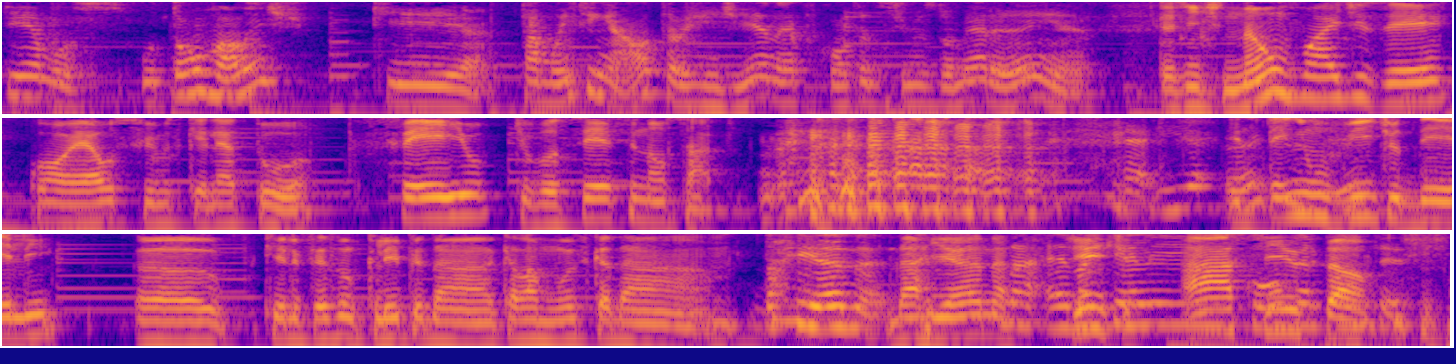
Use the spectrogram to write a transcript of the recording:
Temos o Tom Holland, que tá muito em alta hoje em dia, né? Por conta dos filmes do Homem-Aranha. Que a gente não vai dizer qual é os filmes que ele atua. Feio de você se não sabe. É, e E tem um disso, vídeo dele ah, que ele fez um clipe daquela música da, Da Rihanna. da Rihanna. Na- é gente, assistam. Contest,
